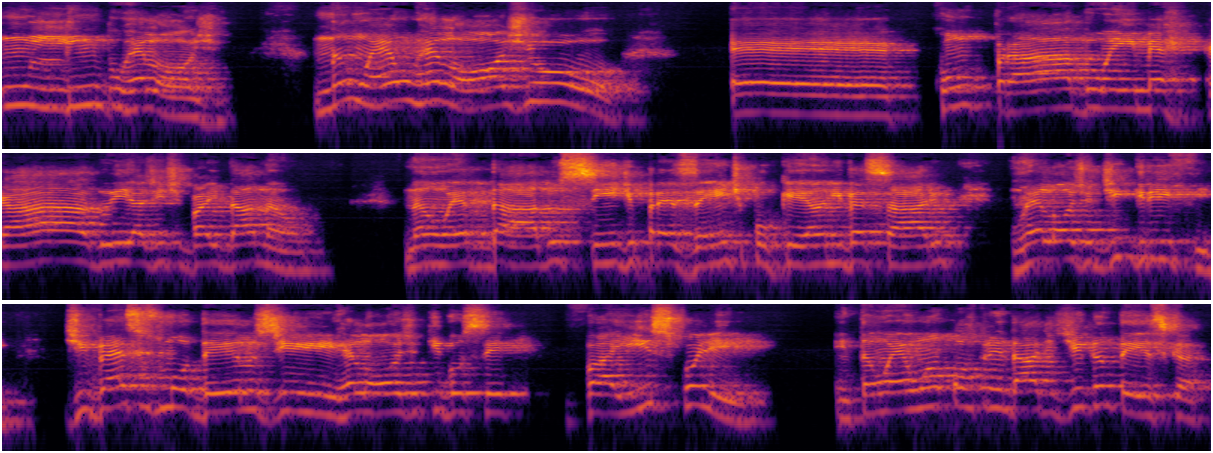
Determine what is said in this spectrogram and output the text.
um lindo relógio. Não é um relógio é, comprado em mercado e a gente vai dar, não. Não é dado sim de presente, porque é aniversário, um relógio de grife, diversos modelos de relógio que você vai escolher. Então é uma oportunidade gigantesca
